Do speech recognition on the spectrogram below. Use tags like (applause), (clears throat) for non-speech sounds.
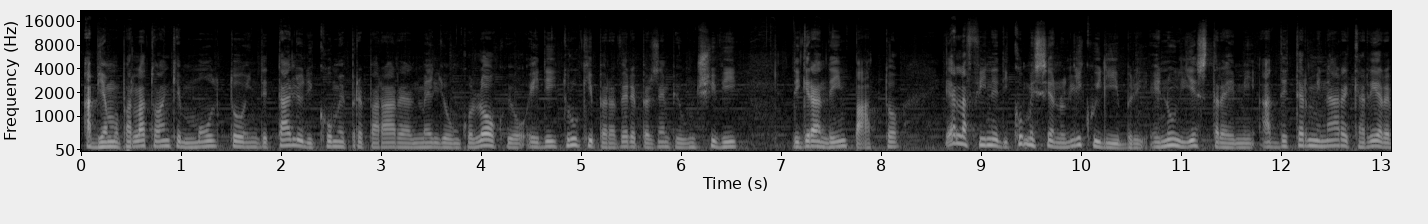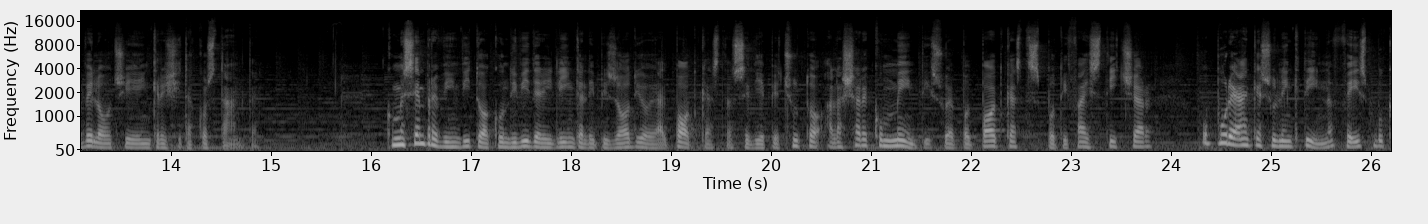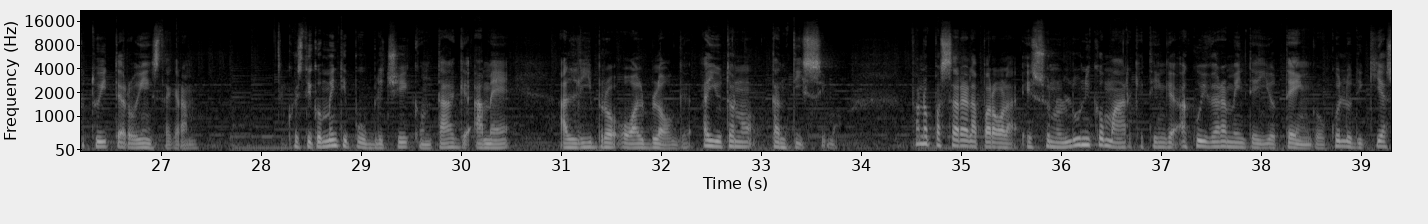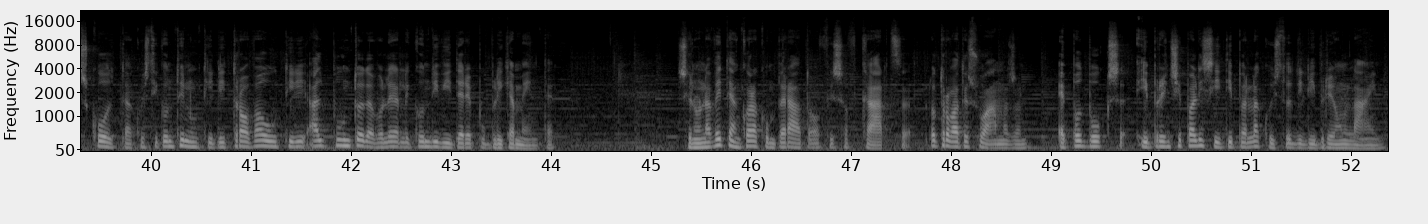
Abbiamo parlato anche molto in dettaglio di come preparare al meglio un colloquio e dei trucchi per avere per esempio un CV di grande impatto e alla fine di come siano gli equilibri e non gli estremi a determinare carriere veloci e in crescita costante. Come sempre vi invito a condividere i link all'episodio e al podcast se vi è piaciuto, a lasciare commenti su Apple Podcast, Spotify, Stitcher oppure anche su LinkedIn, Facebook, Twitter o Instagram. Questi commenti pubblici con tag a me, al libro o al blog aiutano tantissimo. Fanno passare la parola e sono l'unico marketing a cui veramente io tengo, quello di chi ascolta questi contenuti li trova utili al punto da volerli condividere pubblicamente. Se non avete ancora comprato Office of Cards, lo trovate su Amazon, Apple Books e i principali siti per l'acquisto di libri online.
